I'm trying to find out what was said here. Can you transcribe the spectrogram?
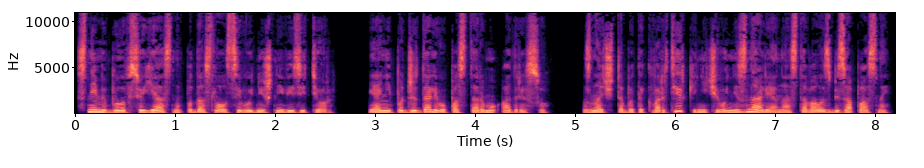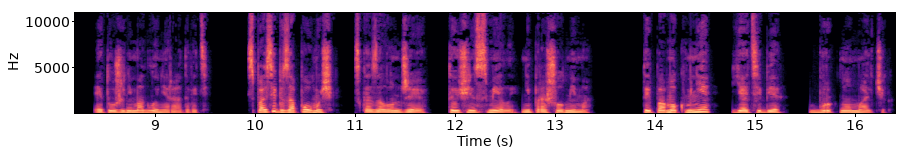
С ними было все ясно, подослал сегодняшний визитер. И они поджидали его по старому адресу. Значит, об этой квартирке ничего не знали, она оставалась безопасной. Это уже не могло не радовать. «Спасибо за помощь», — сказал он Джею. «Ты очень смелый, не прошел мимо». «Ты помог мне, я тебе», — буркнул мальчик.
